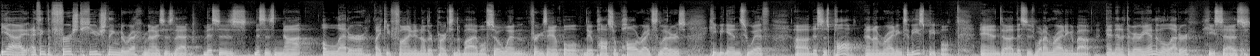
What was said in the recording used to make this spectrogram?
Yeah, I, I think the first huge thing to recognize is that this is this is not a letter like you find in other parts of the Bible. So, when, for example, the Apostle Paul writes letters, he begins with, uh, This is Paul, and I'm writing to these people, and uh, this is what I'm writing about. And then at the very end of the letter, he says,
